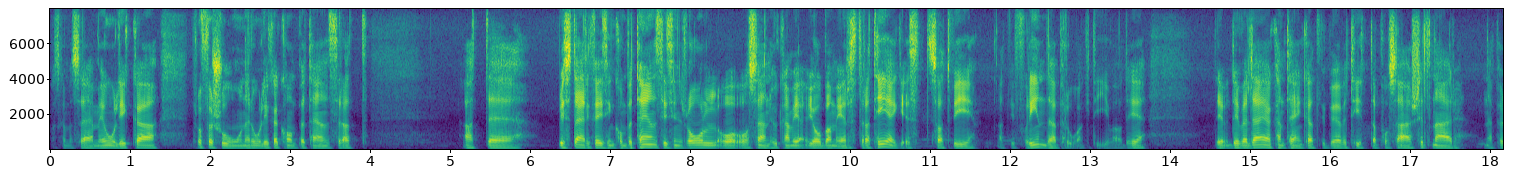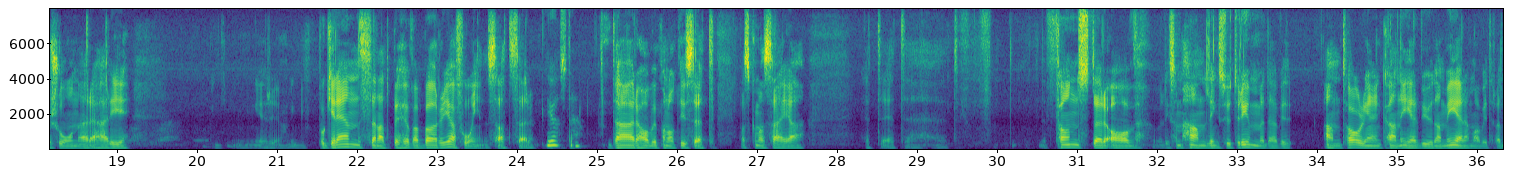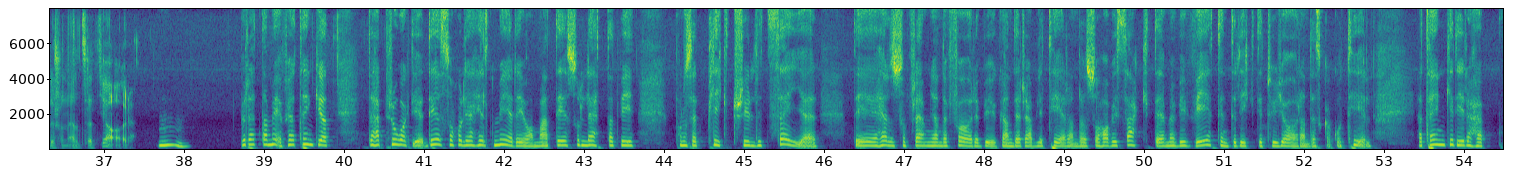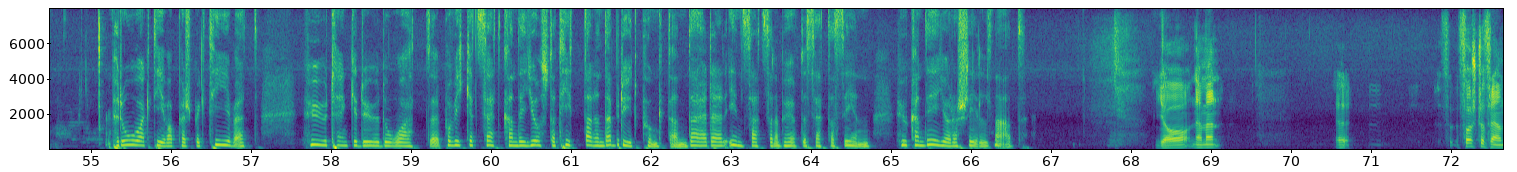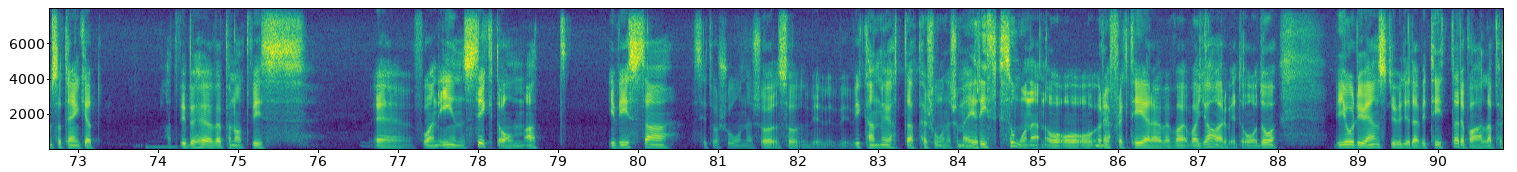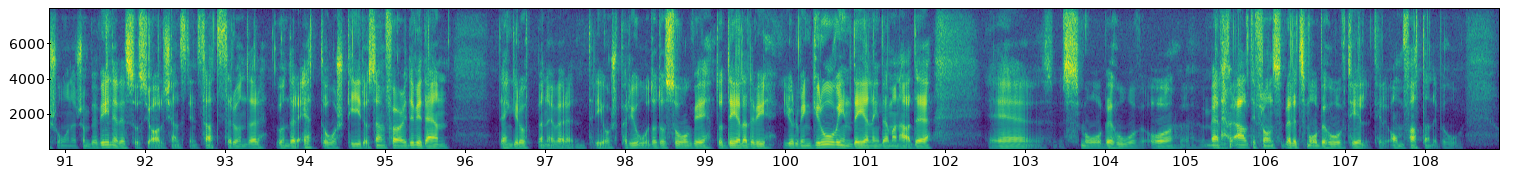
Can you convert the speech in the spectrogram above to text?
vad ska man säga, med olika professioner, olika kompetenser att, att eh, bli stärkta i sin kompetens, i sin roll och, och sen hur kan vi jobba mer strategiskt så att vi, att vi får in det här proaktiva. Och det, det, det är väl där jag kan tänka att vi behöver titta på särskilt när, när personer är i på gränsen att behöva börja få insatser. Just det. Där har vi på något vis ett, vad ska man säga, ett, ett, ett fönster av liksom handlingsutrymme där vi antagligen kan erbjuda mer än vad vi traditionellt sett gör. Mm. Berätta mer, för jag tänker att det här proaktiva, dels så håller jag helt med dig om att det är så lätt att vi på något sätt pliktskyldigt säger det är hälsofrämjande, förebyggande, rehabiliterande och så har vi sagt det men vi vet inte riktigt hur görande ska gå till. Jag tänker i det här proaktiva perspektivet hur tänker du då att eh, på vilket sätt kan det just att hitta den där brytpunkten där, där insatserna behövde sättas in? Hur kan det göra skillnad? Ja, nej men. Eh, först och främst så tänker jag att, att vi behöver på något vis eh, få en insikt om att i vissa situationer så, så vi, vi, kan möta personer som är i riskzonen och, och, och reflektera över vad, vad, gör vi då? då? Vi gjorde ju en studie där vi tittade på alla personer som beviljades socialtjänstinsatser under, under ett års tid och sen följde vi den, den gruppen över en treårsperiod och då såg vi, då delade vi, gjorde vi en grov indelning där man hade eh, små behov och allt ifrån väldigt små behov till, till omfattande behov.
